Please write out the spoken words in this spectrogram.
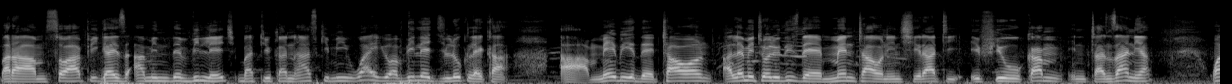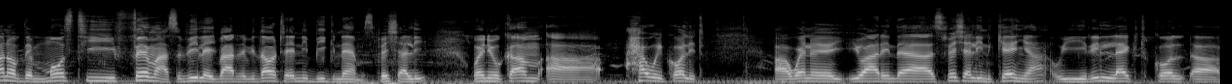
But I'm so happy, guys. I'm in the village, but you can ask me why your village look like a, uh, maybe the town. Uh, let me tell you, this is the main town in Shirati. If you come in Tanzania, one of the most famous village, but without any big name, especially when you come, uh, how we call it, uh, when uh, you are in the, especially in Kenya, we really like to call. Uh,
